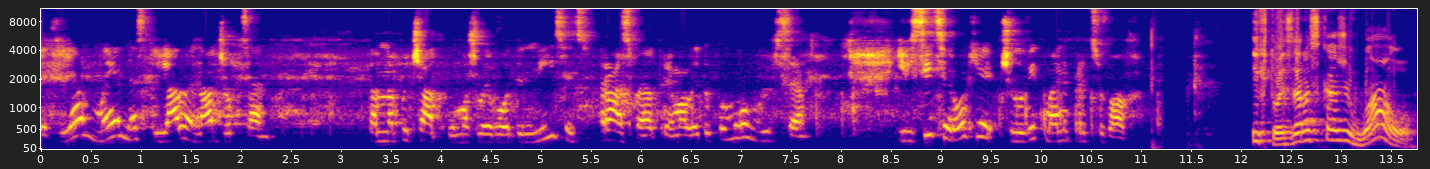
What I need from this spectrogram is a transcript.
як є, ми не стояли на джоб-центрі. Там на початку, можливо, один місяць, раз ми отримали допомогу і все. І всі ці роки чоловік в мене працював. І хтось зараз скаже: Вау,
